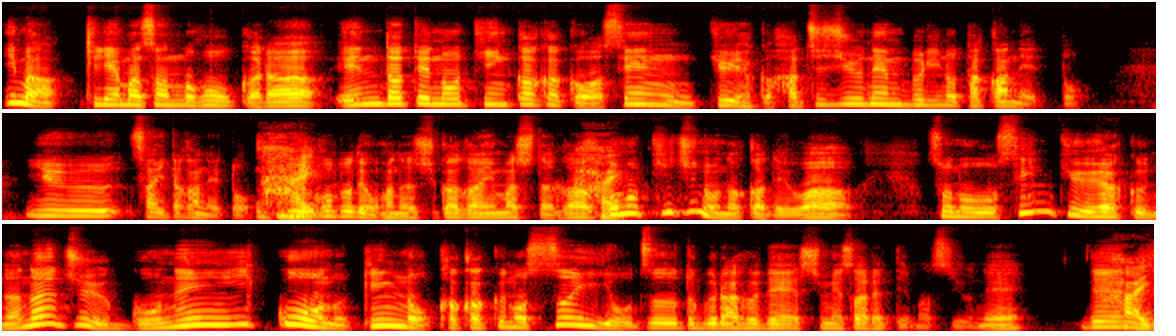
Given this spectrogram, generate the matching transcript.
今、桐山さんの方から、円建ての金価格は1980年ぶりの高値という最高値とい。うことでお話伺いましたが、はい、この記事の中では、その1975年以降の金の価格の推移をずっとグラフで示されていますよね。で、はい、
